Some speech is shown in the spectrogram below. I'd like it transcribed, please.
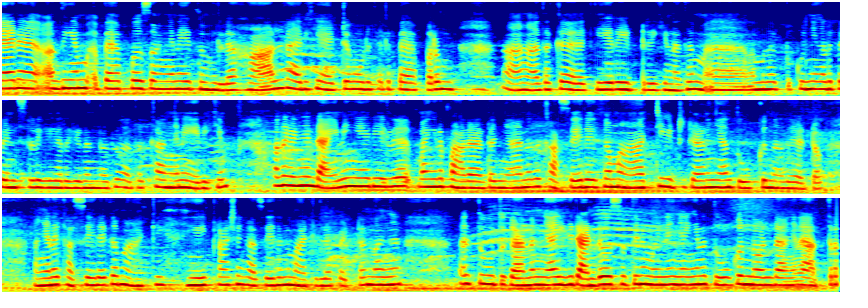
വേറെ അധികം പേപ്പേഴ്സ് അങ്ങനെയൊന്നുമില്ല. ഹാളിലായിരിക്കും ഏറ്റവും കൂടുതൽ പേപ്പറും അതൊക്കെ കീറിയിട്ടിരിക്കുന്നതും നമ്മൾ കുഞ്ഞുങ്ങൾ പെൻസിൽ കീറിയിടുന്നതും അതൊക്കെ അങ്ങനെ ആയിരിക്കും അത് കഴിഞ്ഞ് ഡൈനിങ് ഏരിയയിൽ ഭയങ്കര പാടാണ് കേട്ടോ. ഞാനത് കസേരയൊക്കെ മാറ്റി ഇട്ടിട്ടാണ് ഞാൻ തൂക്കുന്നത് കേട്ടോ. അങ്ങനെ കസേരയൊക്കെ മാറ്റി ഈ പ്രാവശ്യം കസേരയൊന്നും മാറ്റില്ല പെട്ടെന്ന് അങ്ങ് തൂത്ത്. കാരണം ഞാൻ ഈ രണ്ട് ദിവസത്തിന് മുന്നേ ഞാൻ ഇങ്ങനെ തൂക്കുന്നതുകൊണ്ട് അങ്ങനെ അത്ര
